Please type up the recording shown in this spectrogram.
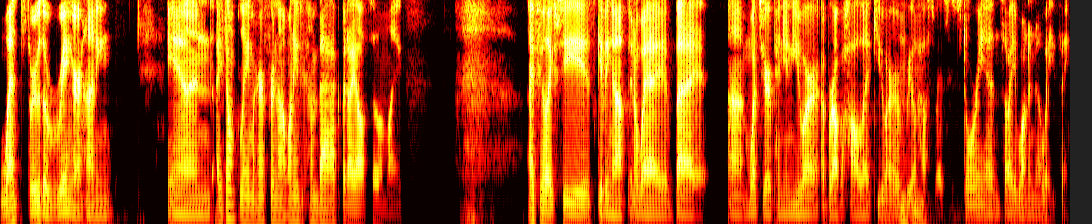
went through the ringer, honey. And I don't blame her for not wanting to come back, but I also am like, I feel like she is giving up in a way. But um, what's your opinion? You are a Bravoholic. You are a Real Mhm. Housewives historian, so I want to know what you think.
